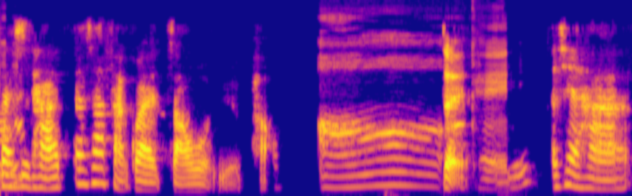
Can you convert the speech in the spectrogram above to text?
但是他但是他反过来找我约炮，哦，对 OK，而且他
